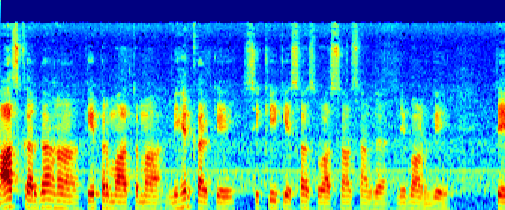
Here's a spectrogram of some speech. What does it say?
ਆਸ ਕਰਦਾ ਹਾਂ ਕਿ ਪ੍ਰਮਾਤਮਾ ਮਿਹਰ ਕਰਕੇ ਸਿੱਖੀ ਕੇਸਾ ਸਵਾਸਾਂ ਸੰਗ ਨਿਭਾਉਣਗੇ ਤੇ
